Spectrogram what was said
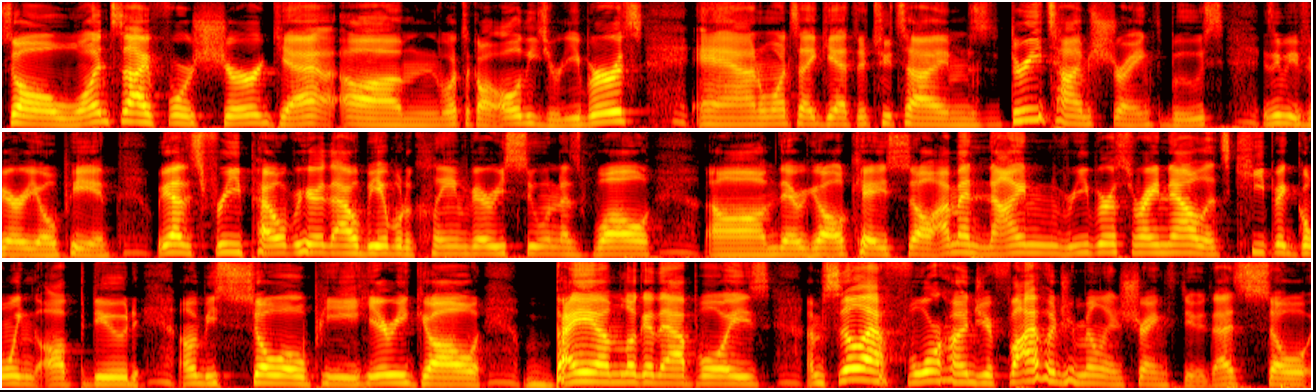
So once I for sure get, um, what's it called? All these rebirths. And once I get the two times, three times strength boost, it's to be very OP. We have this free pet over here that I'll be able to claim very soon as well. Um, there we go. Okay, so I'm at nine rebirths right now. Let's keep it going up, dude. I'm gonna be so OP. Here we go. Bam! Look at that, boys. I'm still at 400, 500 million strength, dude. That's so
